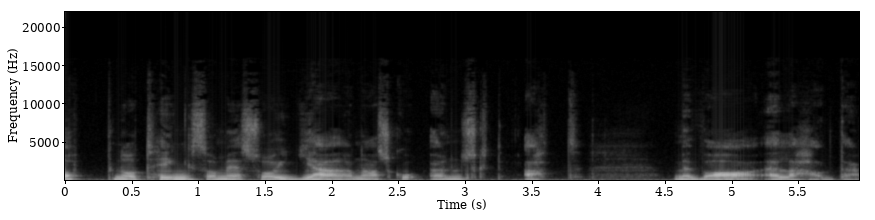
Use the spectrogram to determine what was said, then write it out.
oppnå ting som vi så gjerne skulle ønsket at vi var eller hadde.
